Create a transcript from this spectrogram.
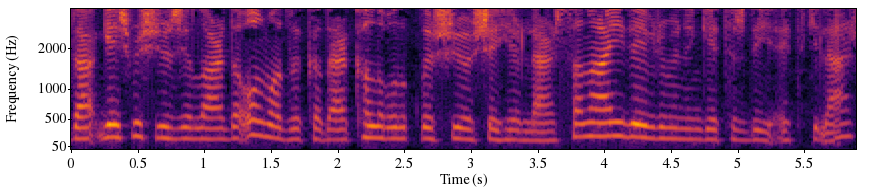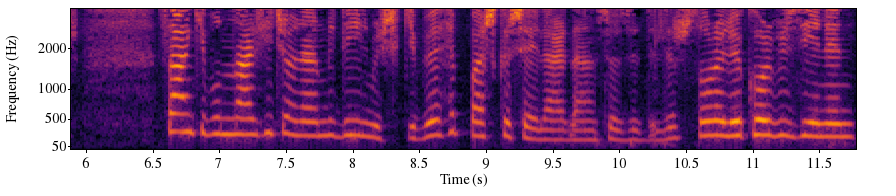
da, geçmiş yüzyıllarda olmadığı kadar kalabalıklaşıyor şehirler. Sanayi devriminin getirdiği etkiler. Sanki bunlar hiç önemli değilmiş gibi hep başka şeylerden söz edilir. Sonra Le Corbusier'in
